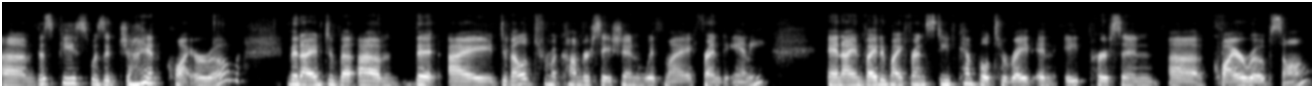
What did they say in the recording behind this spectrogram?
Um, this piece was a giant choir robe that I, um, that I developed from a conversation with my friend Annie. And I invited my friend Steve Kemple to write an eight person uh, choir robe song.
